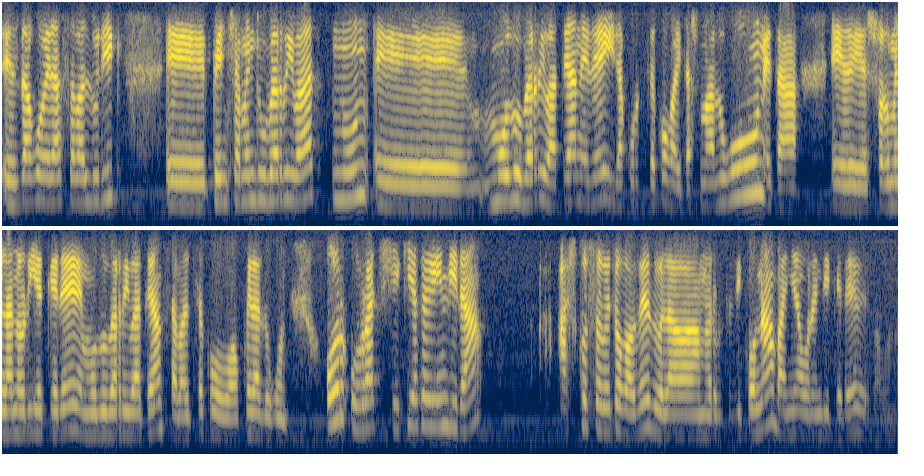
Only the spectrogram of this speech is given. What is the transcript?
ez dagoera zabaldurik, e, pentsamendu berri bat, nun e, modu berri batean ere irakurtzeko gaitasuna dugun, eta e, sormelan horiek ere modu berri batean zabaltzeko aukera dugun. Hor, urrats txikiak egin dira, asko zobeto gaude duela marrutetik ona, baina oraindik ere, ba, bueno,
